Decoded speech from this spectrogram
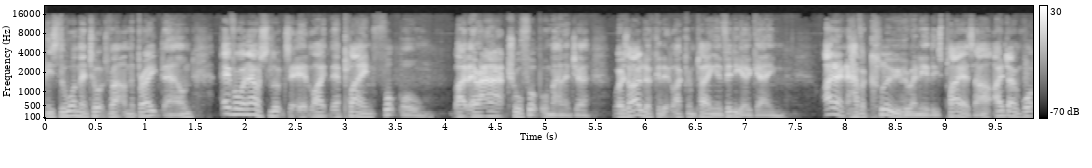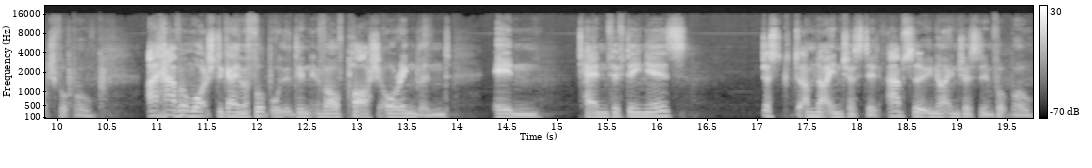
is the one they talked about on the breakdown. Everyone else looks at it like they're playing football, like they're an actual football manager, whereas I look at it like I'm playing a video game. I don't have a clue who any of these players are. I don't watch football. I haven't watched a game of football that didn't involve Posh or England in 10, 15 years. Just, I'm not interested. Absolutely not interested in football.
